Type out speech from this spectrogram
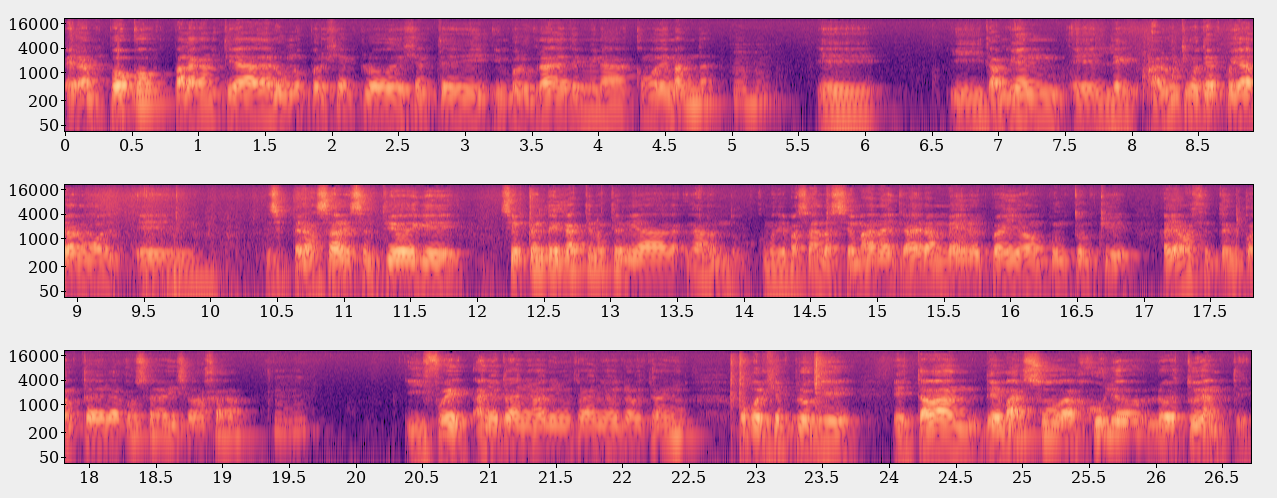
eran pocos para la cantidad de alumnos, por ejemplo, de gente involucrada en determinadas como demandas. Y también eh, le- al último tiempo ya era como eh, desesperanzado en el sentido de que siempre el desgaste nos terminaba ganando. Como que pasaban las semanas y cada vez eran menos, y después llegaba un punto en que había más gente en contra de la cosa y se bajaba. Y fue año tras año, año tras año, año tras año. O por ejemplo que estaban de marzo a julio los estudiantes.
